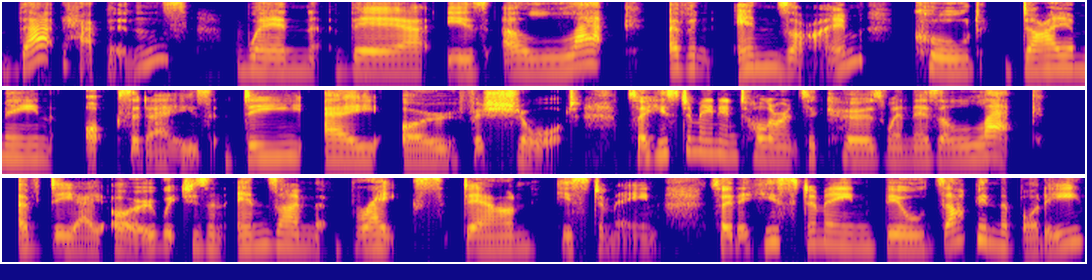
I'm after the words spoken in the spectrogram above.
that happens when there is a lack of an enzyme called diamine oxidase, DAO for short. So, histamine intolerance occurs when there's a lack of DAO, which is an enzyme that breaks down histamine. So, the histamine builds up in the body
